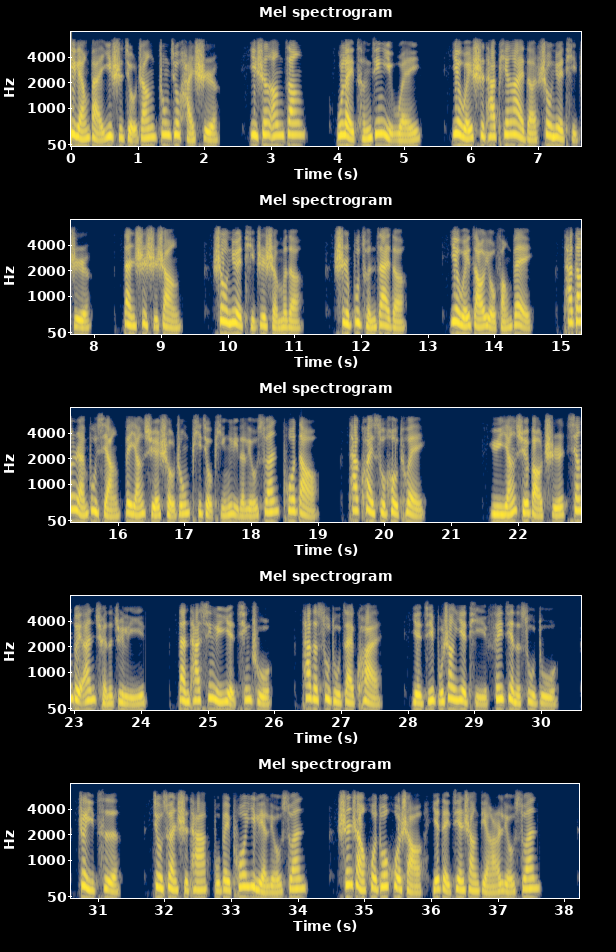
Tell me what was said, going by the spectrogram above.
第两百一十九章，终究还是一身肮脏。吴磊曾经以为叶维是他偏爱的受虐体质，但事实上，受虐体质什么的是不存在的。叶维早有防备，他当然不想被杨雪手中啤酒瓶里的硫酸泼到。他快速后退，与杨雪保持相对安全的距离，但他心里也清楚，他的速度再快。也及不上液体飞溅的速度。这一次，就算是他不被泼一脸硫酸，身上或多或少也得溅上点儿硫酸。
